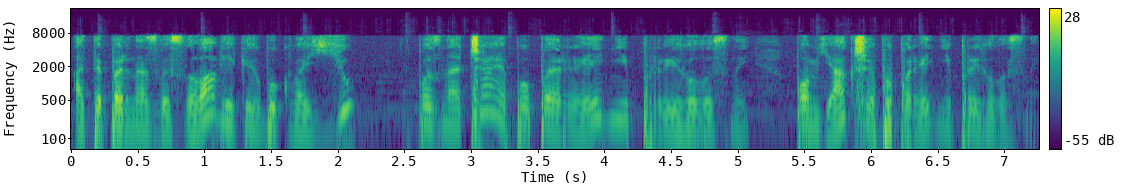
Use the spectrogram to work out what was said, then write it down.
А тепер назви слова, в яких буква Ю позначає попередній приголосний, пом'якшує попередній приголосний.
